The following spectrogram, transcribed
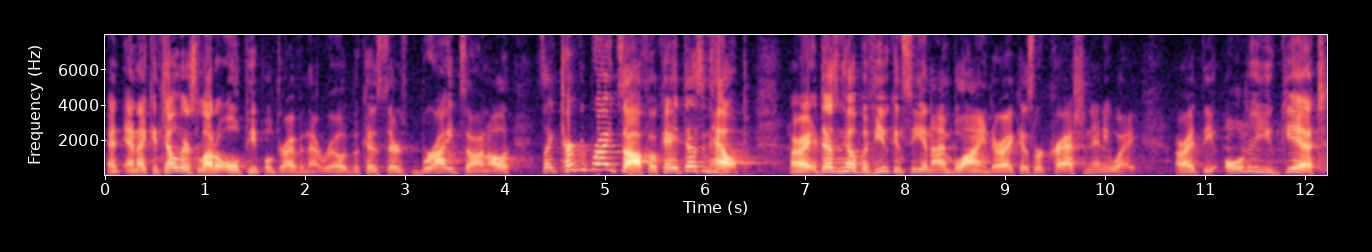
And, and I can tell there's a lot of old people driving that road because there's brights on all. It's like, turn your brights off, okay? It doesn't help. All right? It doesn't help if you can see and I'm blind, all right? Because we're crashing anyway. All right? The older you get,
